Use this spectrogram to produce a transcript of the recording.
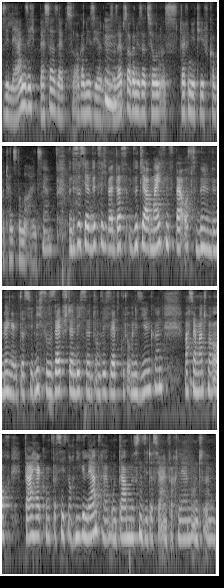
sie lernen sich besser selbst zu organisieren. Also mhm. Also Selbstorganisation ist definitiv Kompetenz Nummer eins. Ja. Und das ist ja witzig, weil das wird ja meistens bei Auszubildenden bemängelt, dass sie nicht so selbstständig sind und sich selbst gut organisieren können, was ja manchmal auch daher kommt, dass sie es noch nie gelernt haben. Und da müssen sie das ja einfach lernen und ähm,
